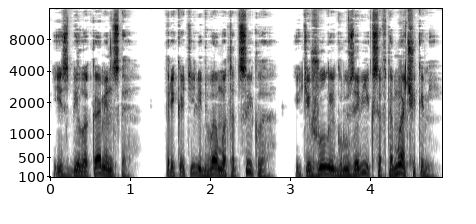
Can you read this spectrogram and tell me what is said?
из Белокаменска прикатили два мотоцикла и тяжелый грузовик с автоматчиками.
